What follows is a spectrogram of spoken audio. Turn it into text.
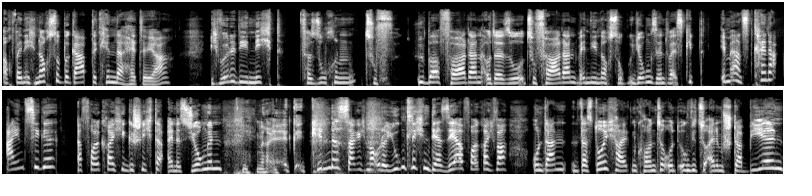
auch wenn ich noch so begabte Kinder hätte, ja, ich würde die nicht versuchen zu überfördern oder so zu fördern, wenn die noch so jung sind, weil es gibt im Ernst keine einzige erfolgreiche Geschichte eines jungen Nein. äh, Kindes, sage ich mal, oder Jugendlichen, der sehr erfolgreich war und dann das durchhalten konnte und irgendwie zu einem stabilen,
